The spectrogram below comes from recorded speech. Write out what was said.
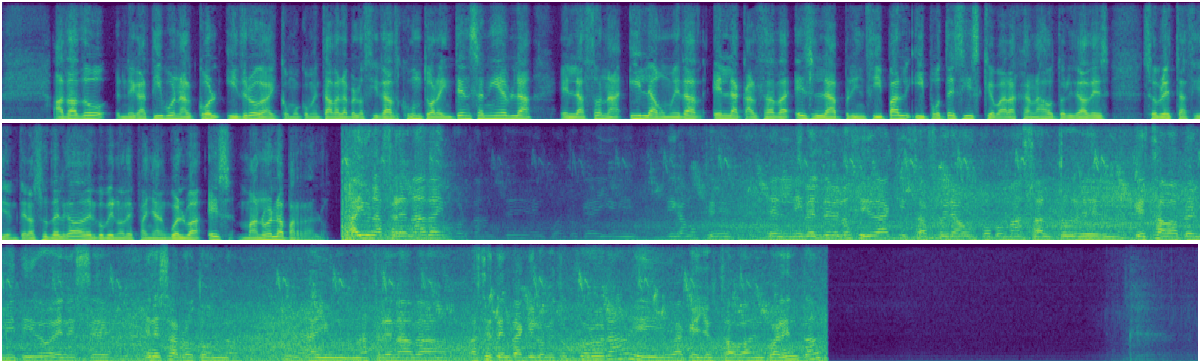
ha dado negativo en alcohol y droga y como comentaba la velocidad junto a la intensa niebla en la zona y la humedad en la calzada es la principal hipótesis que barajan las autoridades sobre este accidente. La subdelegada del Gobierno de España en Huelva es Manuela Parralo. Hay una frenada importante en cuanto que hay, digamos que el nivel de velocidad quizá fuera un poco más alto del que estaba permitido en, ese, en esa rotonda. Hay una frenada a 70 kilómetros por hora y aquello estaba en 40.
